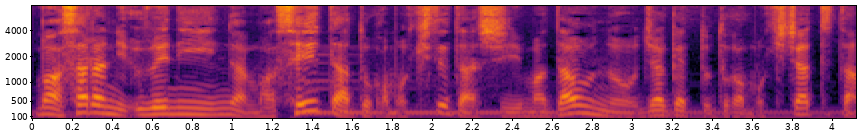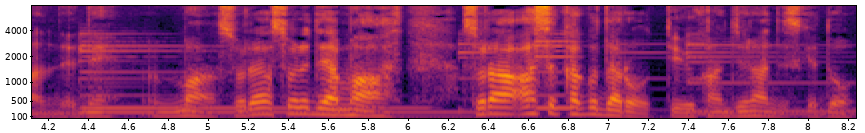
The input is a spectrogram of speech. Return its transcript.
まあ、さらに上に、まあ、セーターとかも着てたし、まあ、ダウンのジャケットとかも着ちゃってたんでね。まあそれはそれでまあそれは汗かくだろうっていう感じなんですけど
